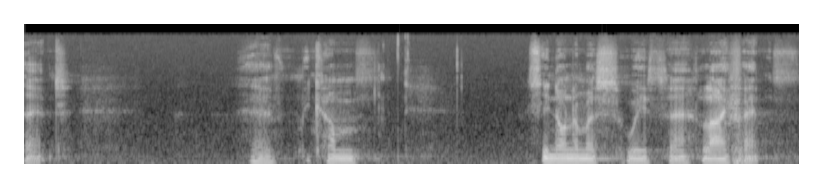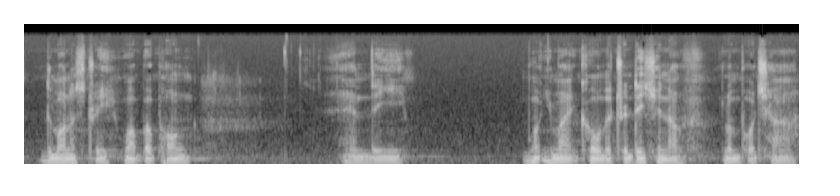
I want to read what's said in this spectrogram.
that have become synonymous with uh, life at the monastery Wat Pong and the what you might call the tradition of Luang Por Chah.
